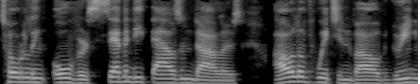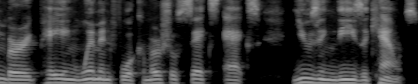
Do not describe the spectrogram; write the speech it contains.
totaling over $70,000, all of which involved Greenberg paying women for commercial sex acts using these accounts.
